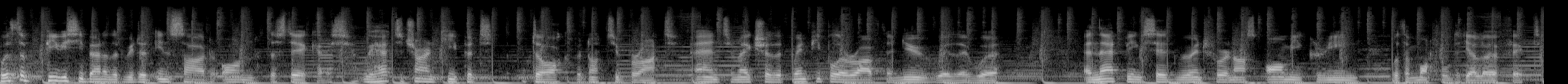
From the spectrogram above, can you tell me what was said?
With the PVC banner that we did inside on the staircase, we had to try and keep it dark but not too bright and to make sure that when people arrived they knew where they were. And that being said, we went for a nice army green with a mottled yellow effect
